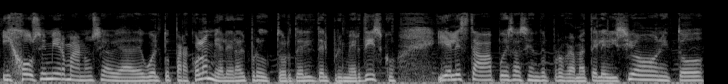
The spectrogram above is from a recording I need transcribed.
y José, mi hermano, se había devuelto para Colombia. Él era el productor del, del primer disco y él estaba pues haciendo el programa de televisión y todo.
